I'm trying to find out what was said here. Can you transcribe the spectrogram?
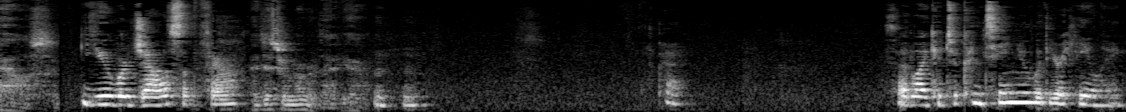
palace. You were jealous of the Pharaoh? I just remembered that, yeah. Mm-hmm. Okay. So I'd like you to continue with your healing,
